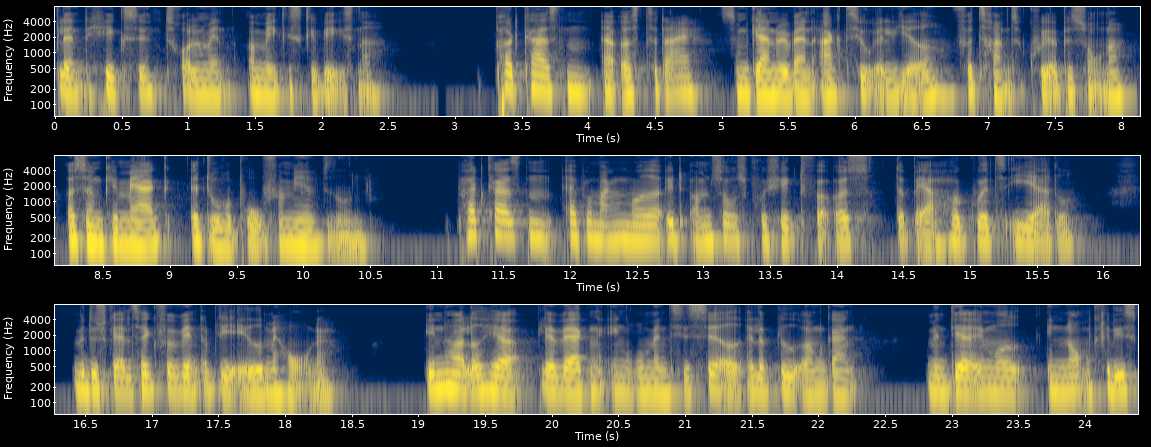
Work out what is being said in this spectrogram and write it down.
blandt hekse, troldmænd og magiske væsener. Podcasten er også til dig, som gerne vil være en aktiv allieret for trans- og queer-personer, og som kan mærke, at du har brug for mere viden. Podcasten er på mange måder et omsorgsprojekt for os, der bærer Hogwarts i hjertet. Men du skal altså ikke forvente at blive ædet med hårene. Indholdet her bliver hverken en romantiseret eller blid omgang, men derimod enormt kritisk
